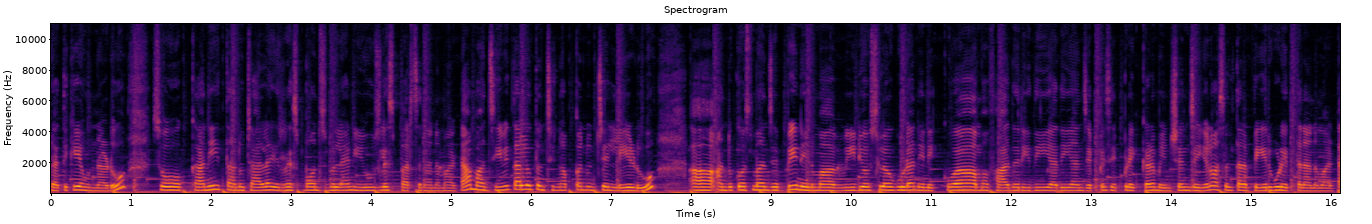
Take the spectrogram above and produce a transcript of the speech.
బ్రతికే ఉన్నాడు. సో కానీ తను చాలా ఇర్రెస్పాన్సిబుల్ అండ్ యూజ్లెస్ పర్సన్ అనమాట మా జీవితాల్లో తను చిన్నప్పటి నుంచే లేడు. అందుకోసం అని చెప్పి నేను మా వీడియోస్లో కూడా నేను ఎక్కువ మా ఫాదర్ ఇది అది అని చెప్పేసి ఎప్పుడు ఎక్కడ మెన్షన్ చేయను అసలు తన పేరు కూడా ఎత్తాను అనమాట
